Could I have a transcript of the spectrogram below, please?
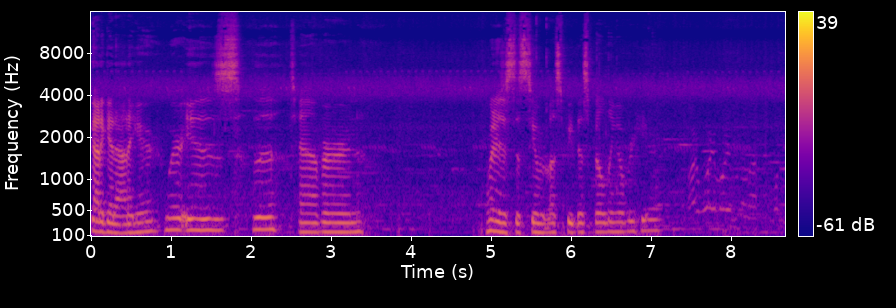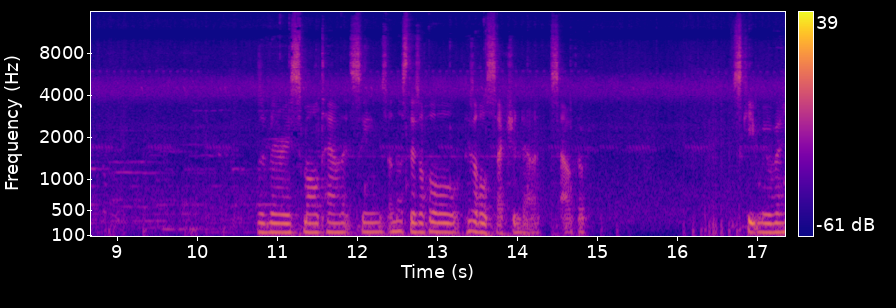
gotta get out of here. Where is the tavern? I'm gonna just assume it must be this building over here. It's a very small town, it seems. Unless there's a whole there's a whole section down south. Okay. Just keep moving.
